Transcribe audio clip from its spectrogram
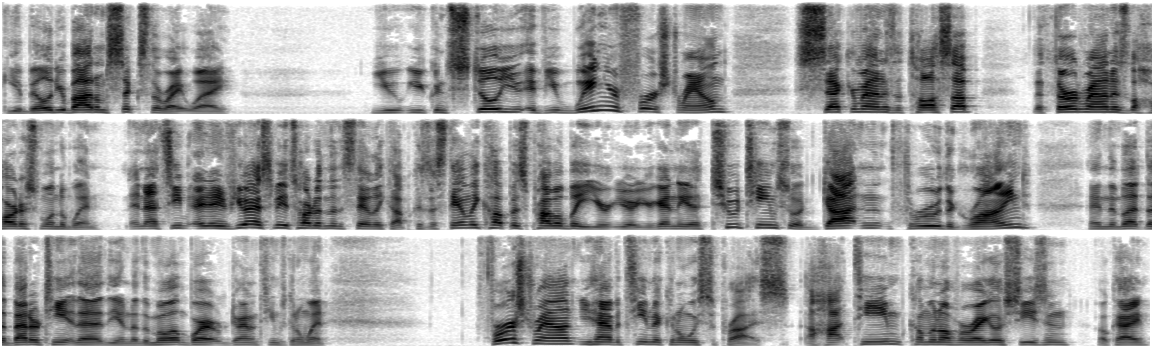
you build your bottom six the right way. You you can still you if you win your first round, second round is a toss up. The third round is the hardest one to win, and that's even. And if you ask me, it's harder than the Stanley Cup because the Stanley Cup is probably you're you're, you're getting the two teams who had gotten through the grind, and the the better team, the you know the more round team's going to win. First round, you have a team that can always surprise. A hot team coming off a regular season, okay?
